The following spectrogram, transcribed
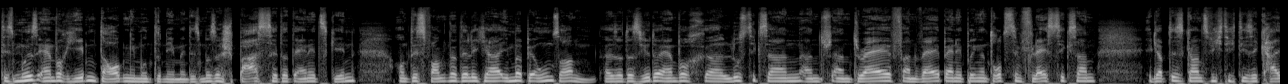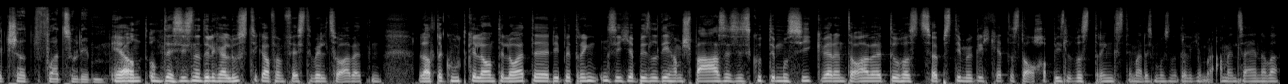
das muss einfach jedem taugen im Unternehmen. Das muss ein Spaß sein, dort reinzugehen. Und das fängt natürlich auch immer bei uns an. Also, dass wir da einfach äh, lustig sind, an, an Drive, an Vibe einbringen, trotzdem fleißig sind. Ich glaube, das ist ganz wichtig, diese Culture vorzuleben. Ja, und, und es ist natürlich auch lustig, auf einem Festival zu arbeiten. Lauter gut gelaunte Leute, die betrinken sich ein bisschen, die haben Spaß, es ist gute Musik während der Arbeit. Du hast selbst die Möglichkeit, dass du auch ein bisschen was trinkst. Ich meine, das muss natürlich im Rahmen sein, aber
